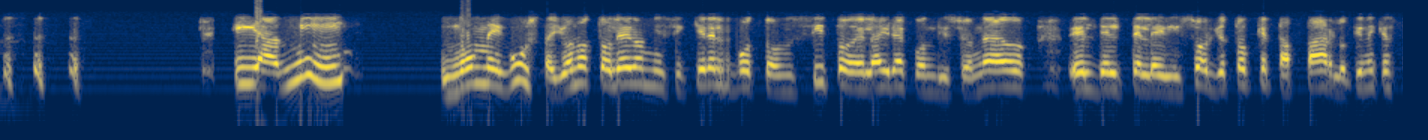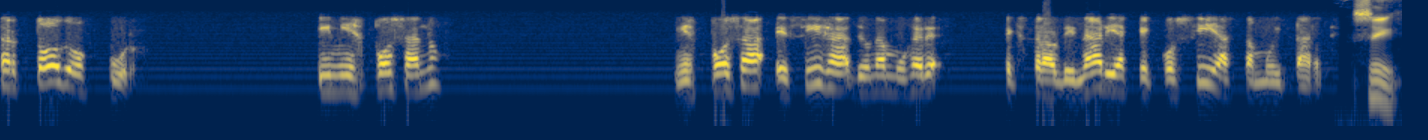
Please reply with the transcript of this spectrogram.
y a mí no me gusta, yo no tolero ni siquiera el botoncito del aire acondicionado, el del televisor, yo tengo que taparlo, tiene que estar todo oscuro. Y mi esposa no. Mi esposa es hija de una mujer extraordinaria que cosía hasta muy tarde. Sí.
